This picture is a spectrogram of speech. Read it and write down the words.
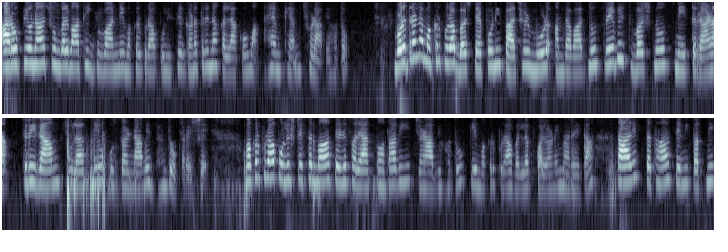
આરોપીઓના ચુંગલમાંથી યુવાનને મકરપુરા પોલીસે ગણતરીના કલાકોમાં હેમખેમ છોડાવ્યો હતો. વડોદરાના મકરપુરા બસ ડેપોની પાછળ મૂળ અમદાવાદનો ત્રેવીસ વર્ષનો સ્મિત રાણા શ્રીરામ ચુલાસેવ ઉસળ નામે ધંધો કરે છે. મકરપુરા પોલીસ સ્ટેશનમાં તેણે ફરિયાદ નોંધાવી, જણાવ્યું હતું કે મકરપુરા વલ્લભ કોલોનીમાં રહેતા તારીફ તથા તેની પત્ની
